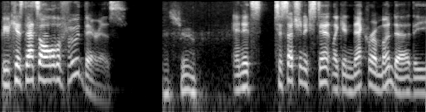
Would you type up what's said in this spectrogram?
because that's all the food there is. That's true. And it's to such an extent, like in Necromunda, the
